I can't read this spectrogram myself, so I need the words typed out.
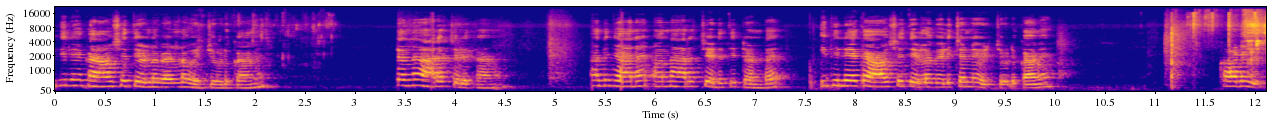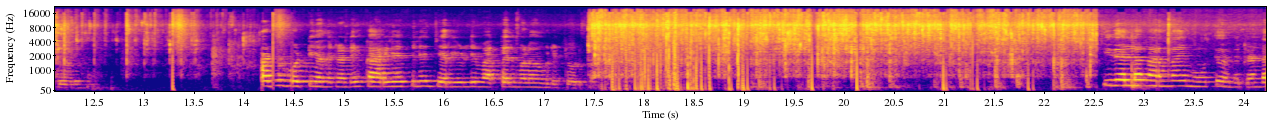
ഇതിലേക്ക് ആവശ്യത്തിലുള്ള വെള്ളം ഒഴിച്ചു കൊടുക്കാമേ. ഒന്ന് അരച്ചെടുക്കാമേ. അത് ഞാൻ ഒന്ന് അരച്ചെടുത്തിട്ടുണ്ട്. ഇതിലേക്ക് ആവശ്യത്തിലുള്ള വെളിച്ചെണ്ണ ഒഴിച്ചു കൊടുക്കാമേ. കടുക് ഇട്ട് കൊടുക്കും കടുക് പൊട്ടി വന്നിട്ടുണ്ട്. കറിവേപ്പിലയും ചെറിയുള്ളിയും വറ്റൽമുളകും കൂടി ഇട്ട് കൊടുക്കാം. ഇതെല്ലാം നന്നായി മൂത്ത് വന്നിട്ടുണ്ട്.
